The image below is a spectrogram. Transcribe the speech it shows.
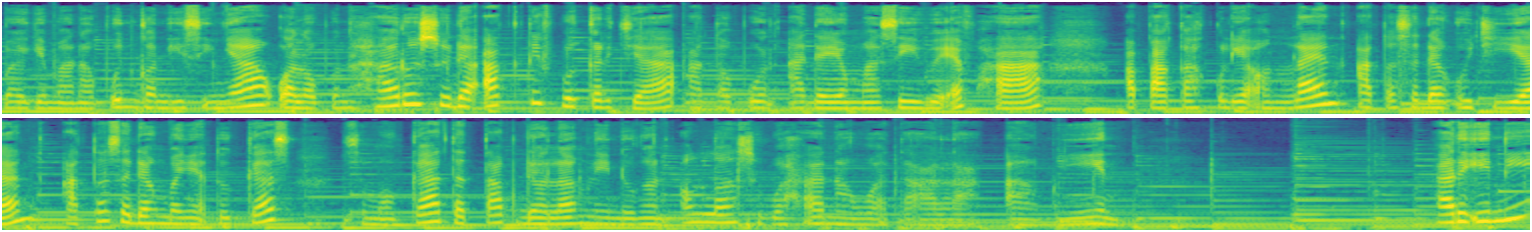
Bagaimanapun kondisinya, walaupun harus sudah aktif bekerja Ataupun ada yang masih WFH Apakah kuliah online atau sedang ujian Atau sedang banyak tugas Semoga tetap dalam lindungan Allah subhanahu wa ta'ala. Amin Hari ini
